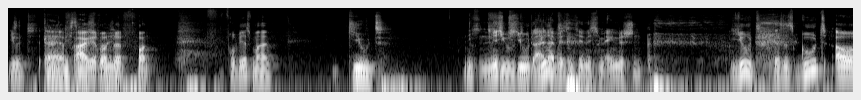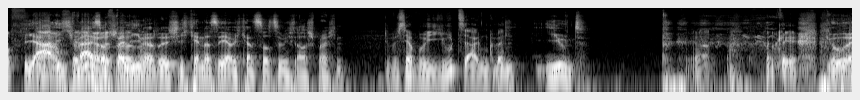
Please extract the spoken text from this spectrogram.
Gut. Äh, Fragerunde von. Probier's mal. Cute. Nicht, Nicht cute, Alter, wir sind hier nicht im Englischen. Gut. Das ist gut auf. Ja, keine ich weiß auf Berlinerisch so. Ich kenne das sehr, aber ich kann es trotzdem nicht aussprechen. Du wirst ja wohl gut sagen können. Cute. Ja. Okay. Gut.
